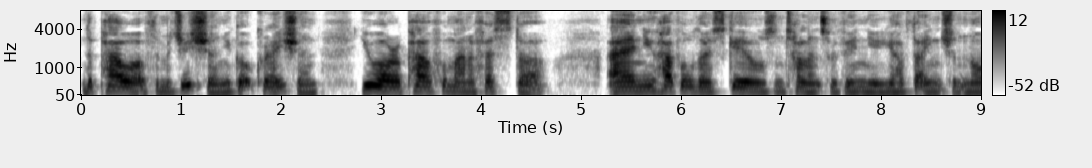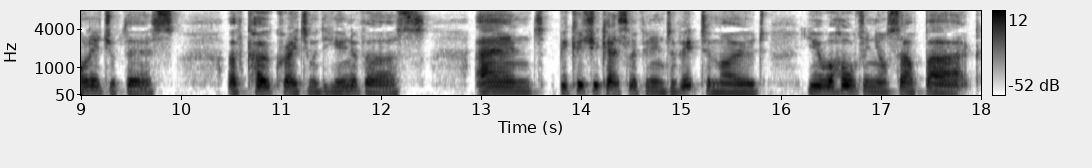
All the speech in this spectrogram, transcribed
the power of the magician, you've got creation. You are a powerful manifester and you have all those skills and talents within you. You have that ancient knowledge of this, of co creating with the universe. And because you kept slipping into victim mode, you were holding yourself back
